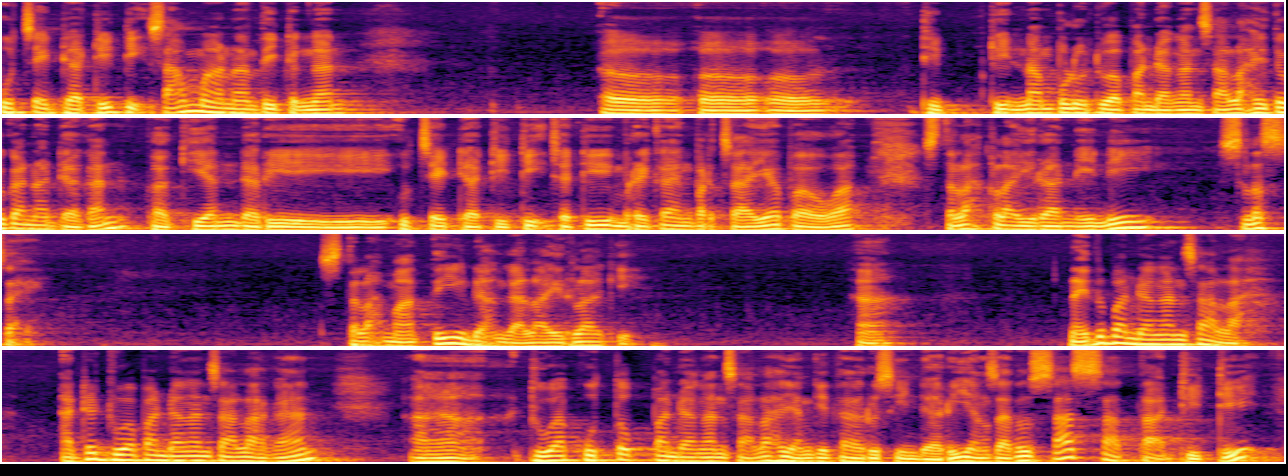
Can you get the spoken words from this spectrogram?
uceda didik sama nanti dengan uh, uh, uh, di, di 62 pandangan salah itu kan ada kan bagian dari uceda didik. Jadi mereka yang percaya bahwa setelah kelahiran ini selesai. Setelah mati udah nggak lahir lagi. Nah, nah itu pandangan salah. Ada dua pandangan salah kan? Uh, dua kutub pandangan salah yang kita harus hindari. Yang satu sasata didik,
